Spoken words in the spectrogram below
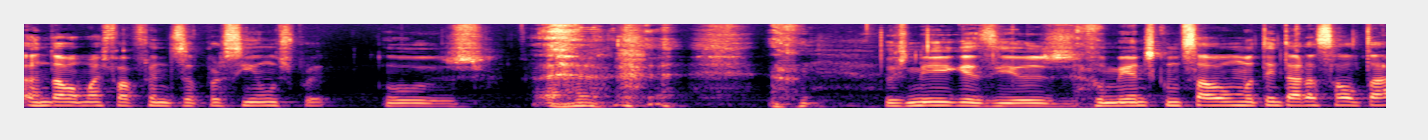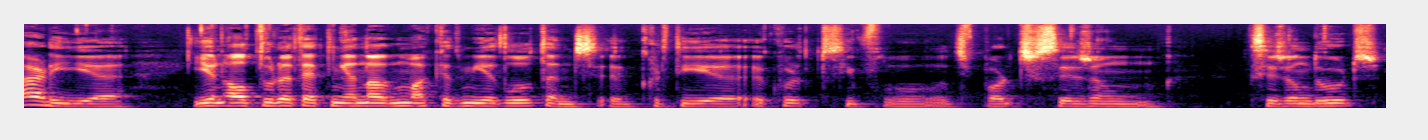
andavam mais para a frente, desapareciam os, os, os niggas e os romenos começavam a tentar assaltar e, eh, e eu na altura até tinha andado numa academia de luta antes, eu curtia, eu curto tipo desportos que sejam, que sejam duros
